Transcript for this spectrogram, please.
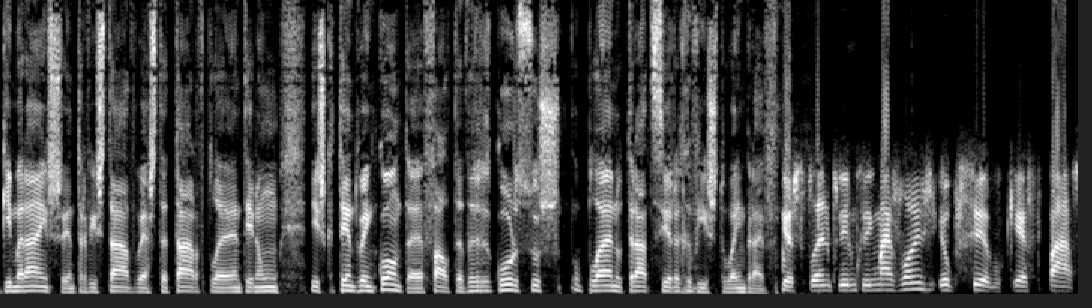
Guimarães, entrevistado esta tarde pela Antena 1, diz que, tendo em conta a falta de recursos, o plano terá de ser revisto em breve. Este plano podia ir um bocadinho mais longe. Eu percebo que este passo,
